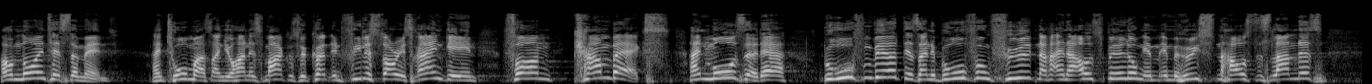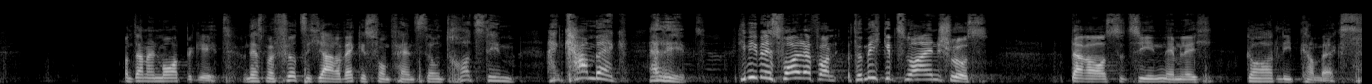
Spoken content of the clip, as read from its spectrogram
auch im Neuen Testament ein Thomas, ein Johannes Markus. Wir könnten in viele Stories reingehen von Comebacks. Ein Mose, der berufen wird, der seine Berufung fühlt nach einer Ausbildung im, im höchsten Haus des Landes und dann einen Mord begeht und erstmal 40 Jahre weg ist vom Fenster und trotzdem ein Comeback erlebt. Die Bibel ist voll davon. Für mich gibt's nur einen Schluss daraus zu ziehen, nämlich Gott liebt Comebacks.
